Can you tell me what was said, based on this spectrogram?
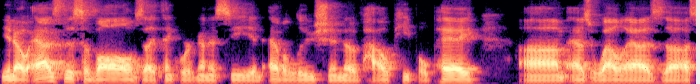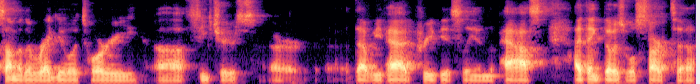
you know, as this evolves, I think we're going to see an evolution of how people pay, um, as well as uh, some of the regulatory uh, features or that we've had previously in the past, I think those will start to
